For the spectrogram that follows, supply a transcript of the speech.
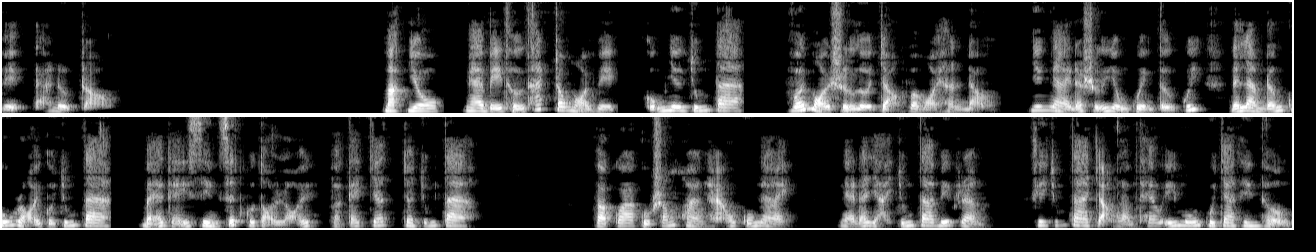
việc đã được trọn. Mặc dù Ngài bị thử thách trong mọi việc, cũng như chúng ta, với mọi sự lựa chọn và mọi hành động, nhưng Ngài đã sử dụng quyền tự quyết để làm đấng cứu rỗi của chúng ta, bẻ gãy xiềng xích của tội lỗi và cái chết cho chúng ta. Và qua cuộc sống hoàn hảo của Ngài, Ngài đã dạy chúng ta biết rằng khi chúng ta chọn làm theo ý muốn của Cha Thiên Thượng,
